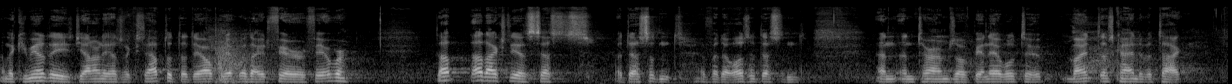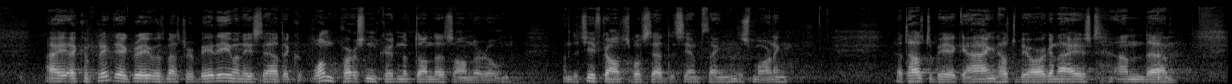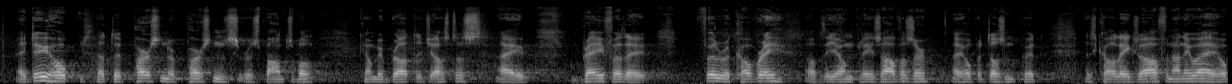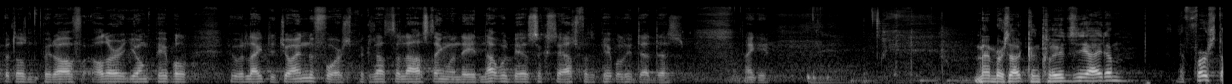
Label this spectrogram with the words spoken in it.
And the community generally has accepted that they operate without fear or favour. That, that actually assists a dissident, if it was a dissident, in, in terms of being able to mount this kind of attack. I, I completely agree with Mr Beattie when he said that one person couldn't have done this on their own. And the Chief Constable said the same thing this morning. It has to be a gang, it has to be organised, and um, I do hope that the person or persons responsible can be brought to justice. I pray for the full recovery of the young police officer. I hope it doesn't put his colleagues off in any way. I hope it doesn't put off other young people who would like to join the force, because that's the last thing we need, and that would be a success for the people who did this. Thank you. Members, that concludes the item. The first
